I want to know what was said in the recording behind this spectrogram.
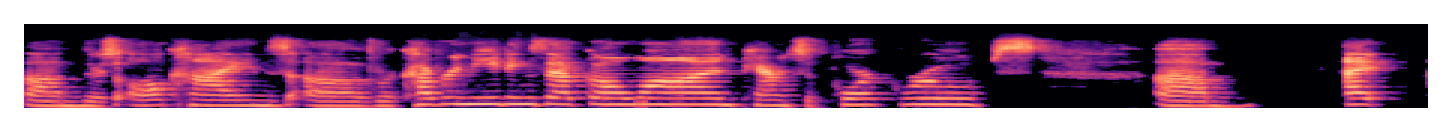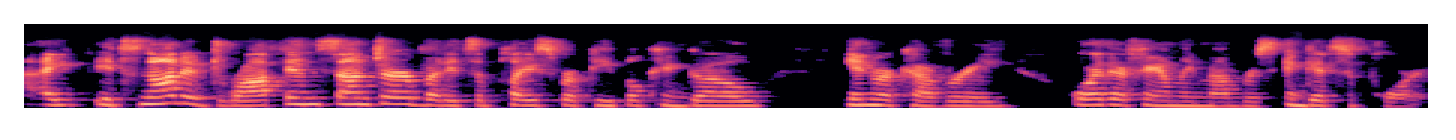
Um, there's all kinds of recovery meetings that go on, parent support groups. Um, I, I, it's not a drop in center, but it's a place where people can go in recovery or their family members and get support.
